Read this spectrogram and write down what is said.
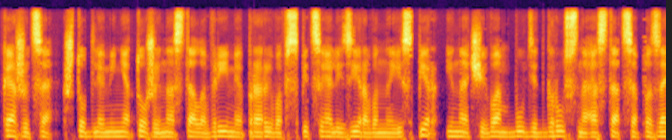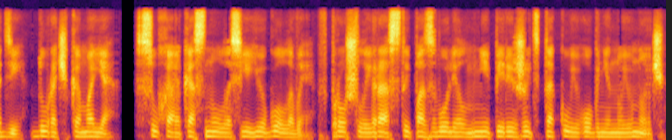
Кажется, что для меня тоже настало время прорыва в специализированный эспер, иначе вам будет грустно остаться позади, дурочка моя. Сухо коснулась ее головы. В прошлый раз ты позволил мне пережить такую огненную ночь.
